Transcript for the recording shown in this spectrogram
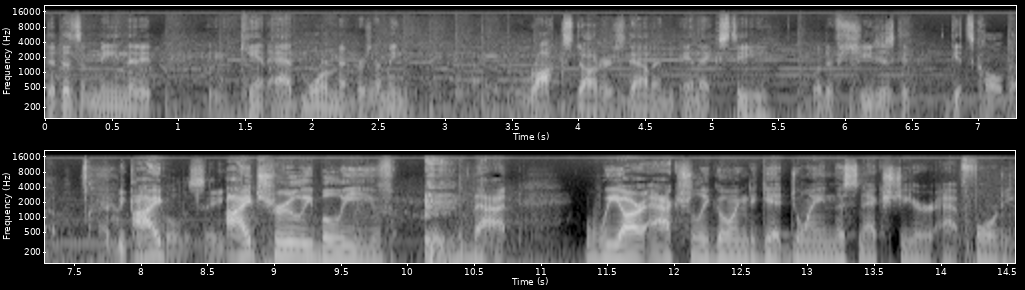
that doesn't mean that it, it can't add more members. I mean, uh, Rock's daughter's down in NXT. Mm-hmm. What if she just get, gets called up? That'd be kind of cool to see. I truly believe that we are actually going to get Dwayne this next year at 40.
